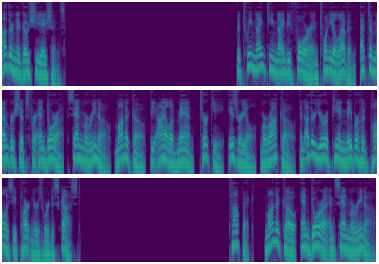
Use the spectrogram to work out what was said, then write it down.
Other negotiations Between 1994 and 2011, EFTA memberships for Andorra, San Marino, Monaco, the Isle of Man, Turkey, Israel, Morocco, and other European neighbourhood policy partners were discussed. Monaco, Andorra and San Marino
